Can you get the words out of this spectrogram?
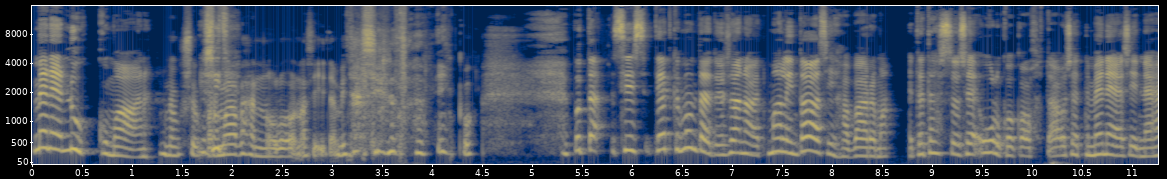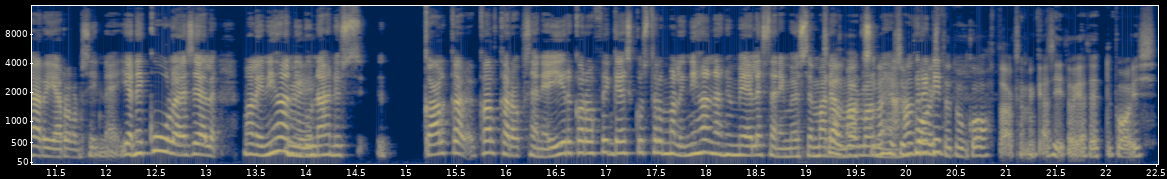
mene nukkumaan. No se on ja varmaan sit... vähän nolona siitä, mitä siinä on niin kuin... Mutta siis, tiedätkö, mun täytyy sanoa, että mä olin taas ihan varma, että tässä on se ulkokohtaus, että menee sinne Harry ja Ron sinne. Ja ne kuulee siellä, mä olin ihan niin. Niin kuin nähnyt Kalkar- Kalkkaroksen ja Irkoroffin keskustelun. Mä olin ihan nähnyt mielessäni myös se Madame Maxime ja Hagridin. poistetun kohtauksen, mikä siitä on jätetty pois.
